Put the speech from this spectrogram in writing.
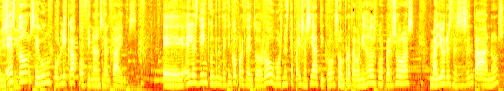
Isto, claro, según publica o Financial Times. Eh, eles din que un 35% dos roubos neste país asiático son protagonizados por persoas maiores de 60 anos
